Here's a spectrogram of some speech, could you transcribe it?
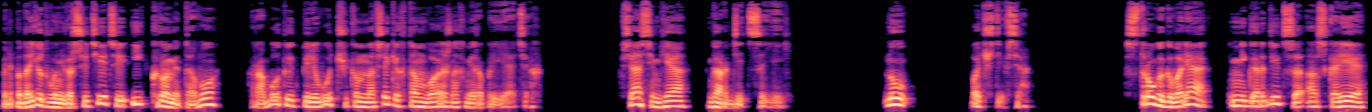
преподает в университете и, кроме того, работает переводчиком на всяких там важных мероприятиях. Вся семья гордится ей. Ну, почти вся. Строго говоря, не гордится, а скорее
